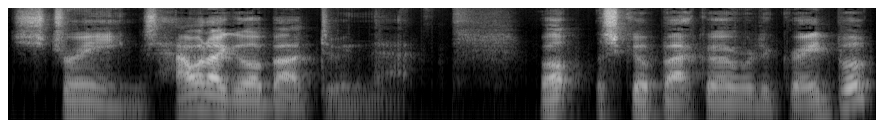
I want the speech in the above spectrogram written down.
strings. How would I go about doing that? Well, let's go back over to gradebook.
